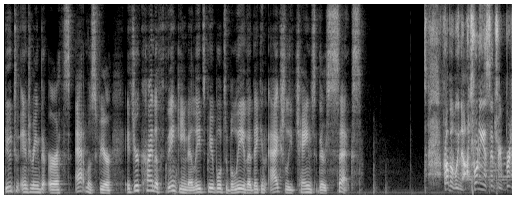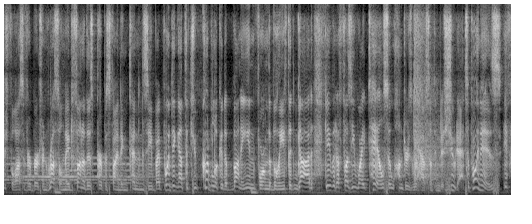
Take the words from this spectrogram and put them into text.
due to entering the Earth's atmosphere. It's your kind of thinking that leads people to believe that they can actually change their sex. Probably not. 20th century British philosopher Bertrand Russell made fun of this purpose finding tendency by pointing out that you could look at a bunny and form the belief that God gave it a fuzzy white tail so hunters would have something to shoot at. The point is, if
